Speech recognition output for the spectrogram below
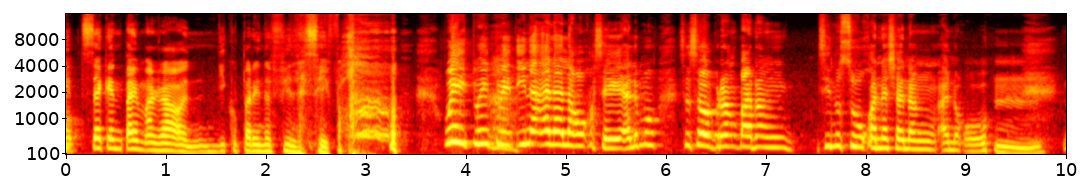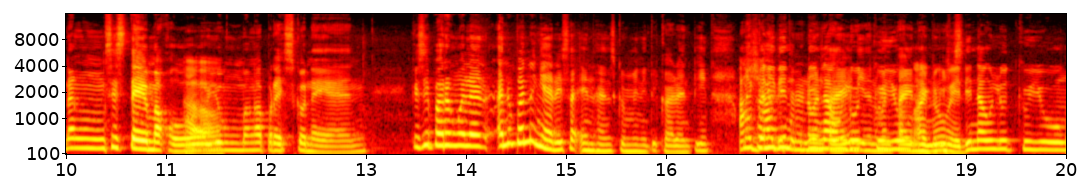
Wait, second time around, hindi ko pa rin na-feel na safe ako. Wait, wait, wait. Inaalala ko kasi, alam mo, sa sobrang parang sinusuka na siya ng ano ko, mm. ng sistema ko, Oo. yung mga press ko na yan. Kasi parang wala, ano ba nangyari sa enhanced community quarantine? Actually, din, na naman tayo, ko naman yung, tayo ano eh, dinownload ko yung,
